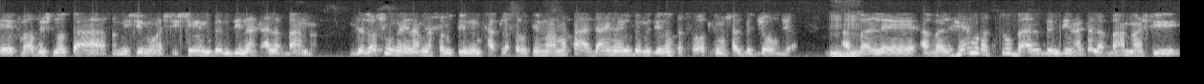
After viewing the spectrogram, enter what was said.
אה, כבר בשנות ה-50 או ה-60 במדינת אלבמה. זה לא שהוא נעלם לחלוטין, נמחק לחלוטין מהמפה, עדיין היו במדינות אחרות, למשל בג'ורג'יה. Mm-hmm. אבל, אה, אבל הם רצו במדינת אלבמה, שהיא,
